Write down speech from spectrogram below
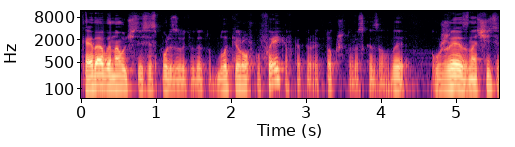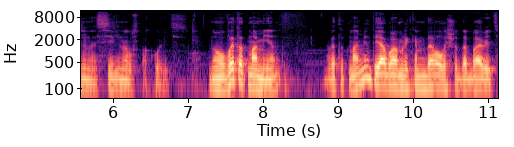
Когда вы научитесь использовать вот эту блокировку фейков, которую я только что рассказал, вы уже значительно сильно успокоитесь. Но в этот момент, в этот момент я бы вам рекомендовал еще добавить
